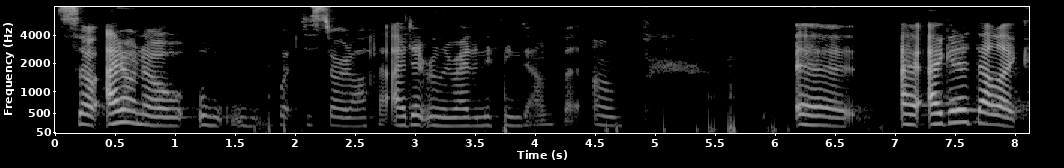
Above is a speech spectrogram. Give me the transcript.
so I don't know w- w- what to start off. At. I didn't really write anything down, but um, uh, I I get it that like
